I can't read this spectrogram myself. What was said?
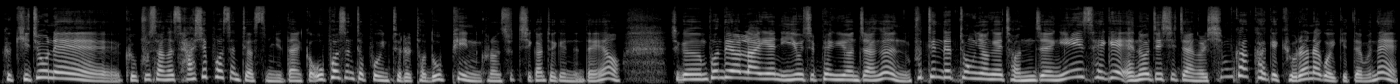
그 기존의 그 구상은 40%였습니다. 그러니까 5% 포인트를 더 높인 그런 수치가 되겠 되겠는데요. 지금 폰데어 라이엔 EU 집행위원장은 푸틴 대통령의 전쟁이 세계 에너지 시장을 심각하게 교란하고 있기 때문에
